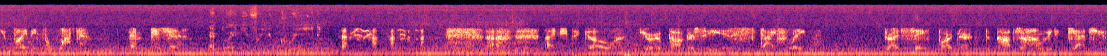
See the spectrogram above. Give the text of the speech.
You? Oh, blame me for what? Ambition? I blame you. I need to go. Your hypocrisy is stifling. Drive safe, partner. The cops are hungry to catch you.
